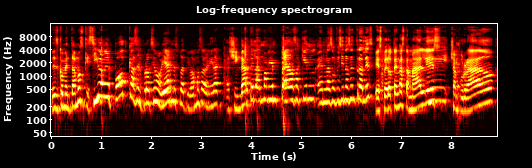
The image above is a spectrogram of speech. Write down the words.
Les comentamos que sí va a haber podcast el próximo viernes, Plati. Vamos a venir a, a chingarte el alma bien pedos aquí en, en las oficinas centrales. Espero tengas tamales, Y- champurrado, eh,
